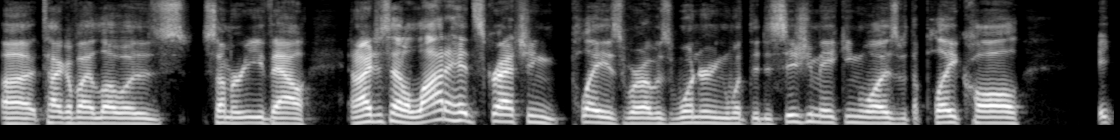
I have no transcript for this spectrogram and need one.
uh, Tagovailoa's summer eval, and I just had a lot of head scratching plays where I was wondering what the decision making was with the play call. It,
